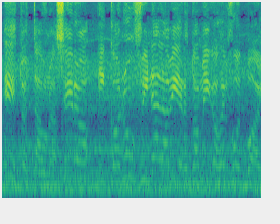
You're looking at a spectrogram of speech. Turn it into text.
Esto está 1 a 0 y con un final abierto, amigos del fútbol.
